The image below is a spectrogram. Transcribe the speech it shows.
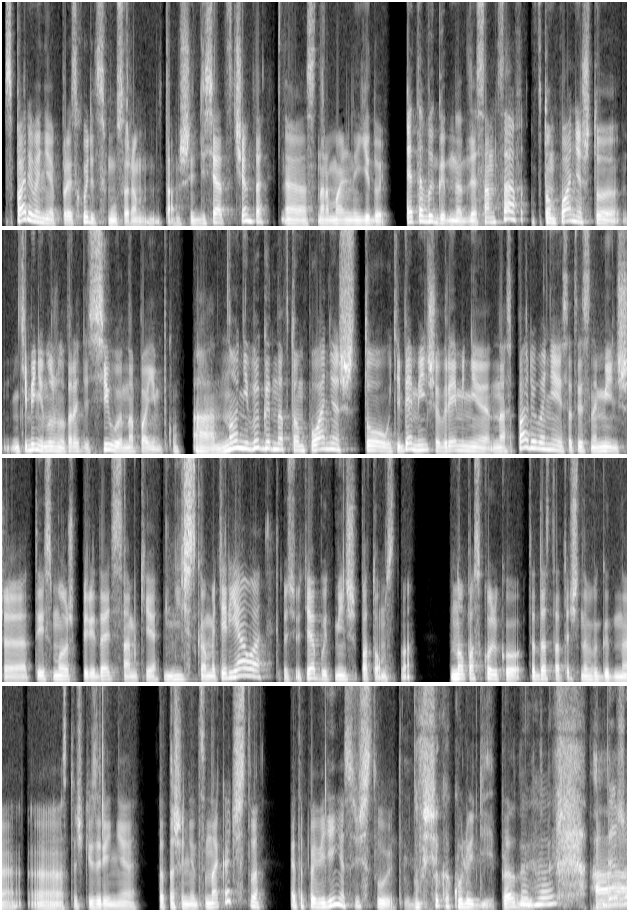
спаривания происходит с мусором, там 60 с чем-то э, с нормальной едой. Это выгодно для самца в том плане, что тебе не нужно тратить силы на поимку. А, но невыгодно в том плане, что у тебя меньше времени на спаривание, и, соответственно, меньше ты сможешь передать самке генетического материала, то есть у тебя будет меньше потомства. Но поскольку это достаточно выгодно э, с точки зрения соотношения цена-качество, это поведение существует. Ну, все как у людей, правда? Угу. А... Даже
